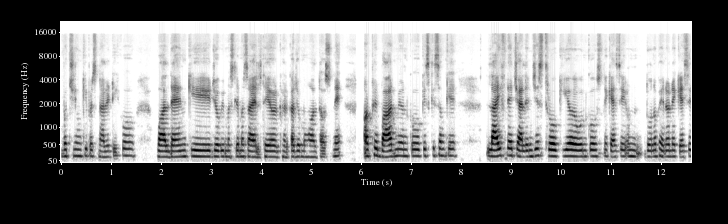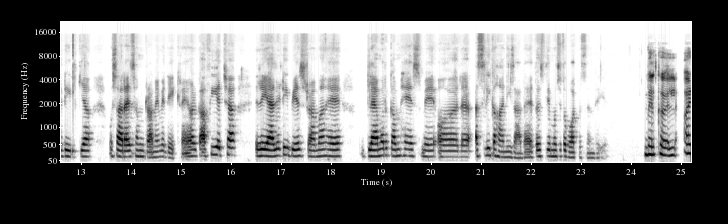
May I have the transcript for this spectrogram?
بچیوں کی پرسنالٹی کو۔ والدین کے جو بھی مسئلے مسائل تھے اور گھر کا جو ماحول تھا اس نے، اور پھر بعد میں ان کو کس قسم کے لائف نے چیلنجز تھرو کیا، ان کو اس نے کیسے، ان دونوں بہنوں نے کیسے ڈیل کیا، وہ سارا اس ہم ڈرامے میں دیکھ رہے ہیں۔ اور کافی اچھا ریالٹی بیسڈ ڈرامہ ہے، گلیمر کم ہے اس میں اور اصلی کہانی زیادہ ہے، تو اس لیے مجھے تو بہت پسند ہے یہ۔ بالکل، اور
